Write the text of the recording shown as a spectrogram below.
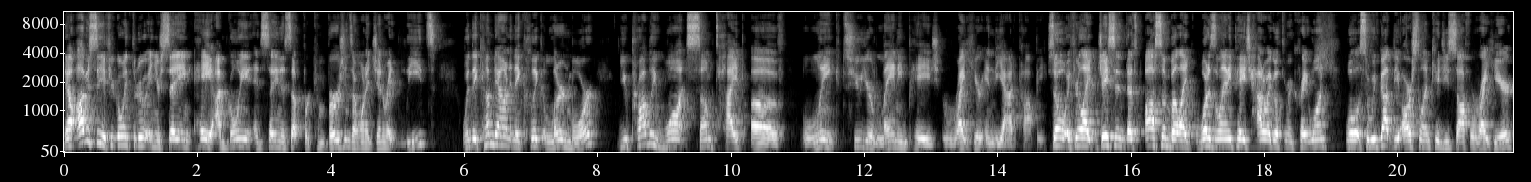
Now obviously if you're going through and you're saying hey I'm going and setting this up for conversions. I want to generate leads when they come down and they click learn more you probably want some type of link to your landing page right here in the ad copy So if you're like Jason, that's awesome But like what is the landing page? How do I go through and create one? Well, so we've got the Arsenal MKG software right here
